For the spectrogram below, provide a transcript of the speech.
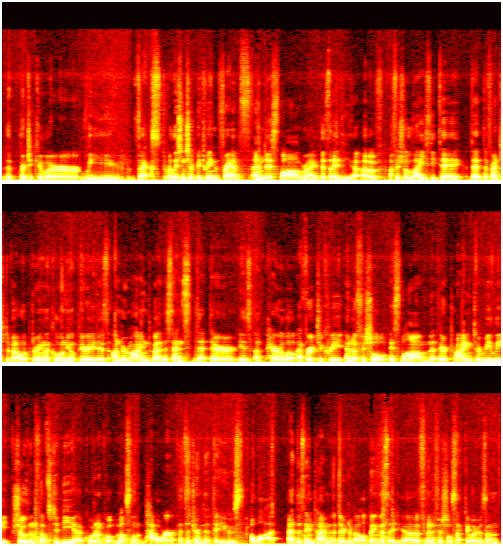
the particularly vexed relationship between France and Islam, right? This idea of official laïcité that the French developed during the colonial period is undermined by the sense that there is a parallel effort to create an official Islam, that they're trying to really show themselves to be a quote unquote Muslim power. That's a term that they use a lot at the same time that they're developing this idea of an official secularism.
